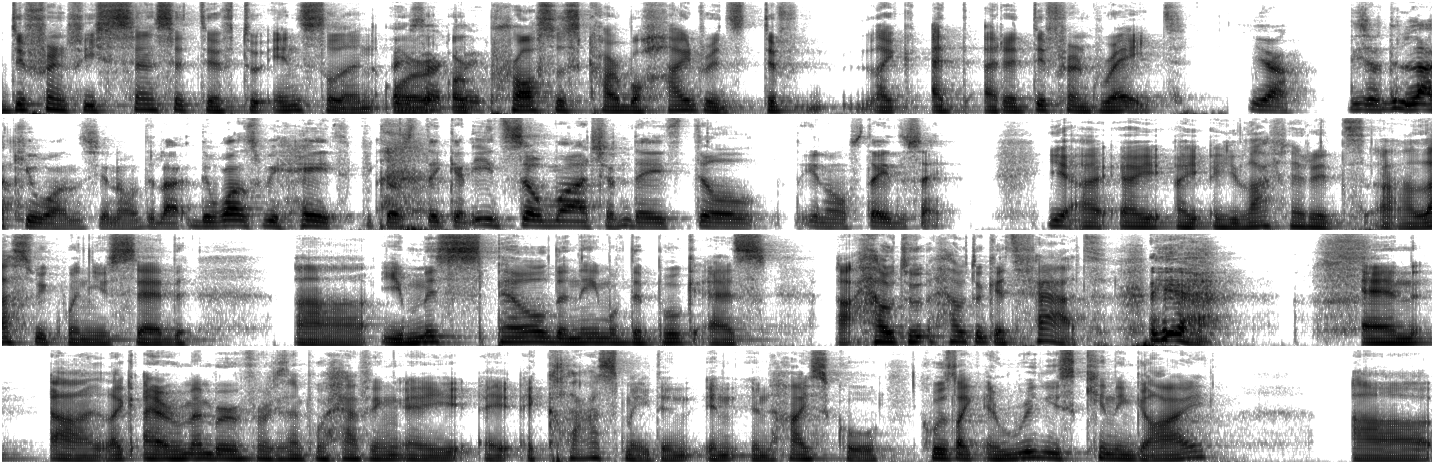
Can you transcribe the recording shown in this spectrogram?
differently sensitive to insulin or Exactly. or process carbohydrates diff- like at, at a different rate. Yeah. These are the lucky ones, you know, the the ones we hate because they can eat so much and they still, you know, stay the same. Yeah, I I, I, I laughed at it uh, last week when you said uh, you misspelled the name of the book as uh, how to how to get fat, Yeah. and uh, like I remember, for example, having a, a, a classmate in, in, in high school who was like a really skinny guy, uh,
